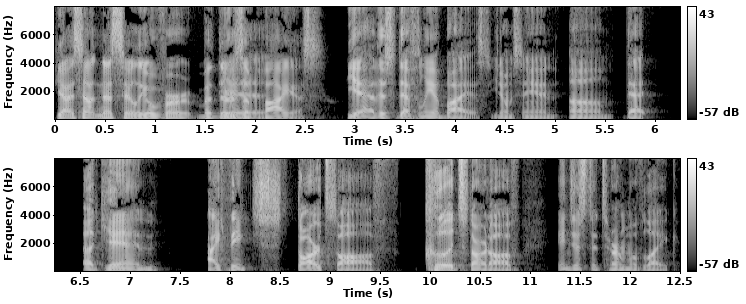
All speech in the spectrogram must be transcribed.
Yeah, it's not necessarily overt, but there's Yeah. a bias. yeah, there's definitely a bias. You know what I'm saying? Um, that again, I think starts off could start off in just a term of like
